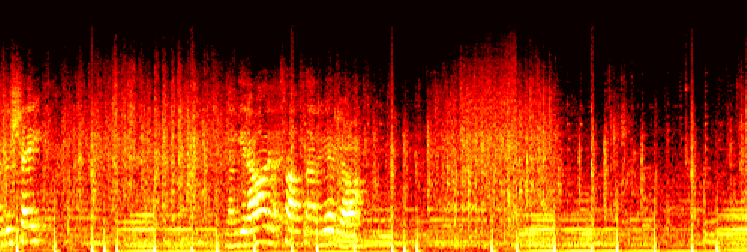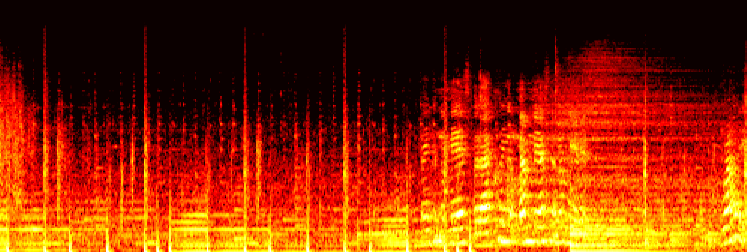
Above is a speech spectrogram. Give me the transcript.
Little shake. Gonna get all that sauce out of there, y'all. Mess, but I'll clean up my mess in a minute. Right.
